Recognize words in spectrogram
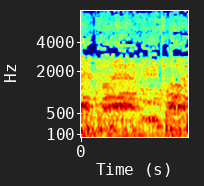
Let's go, everybody!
